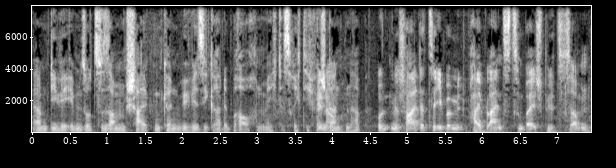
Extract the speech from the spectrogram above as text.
ähm, die wir eben so zusammenschalten können, wie wir sie gerade brauchen, wenn ich das richtig verstanden habe. Und mir schaltet sie eben mit Pipelines zum Beispiel zusammen.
